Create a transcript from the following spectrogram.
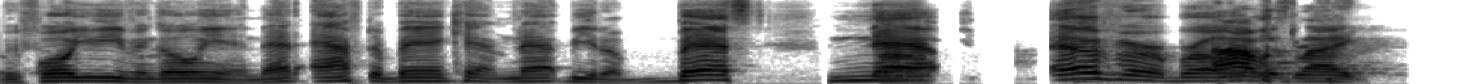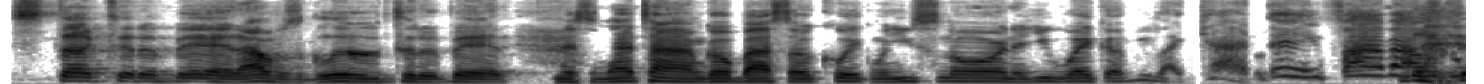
before you even go in, that after band camp nap be the best nap uh, ever, bro. I was like, stuck to the bed. I was glued to the bed. Listen, that time go by so quick when you snoring and you wake up, you like, God dang, five hours.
